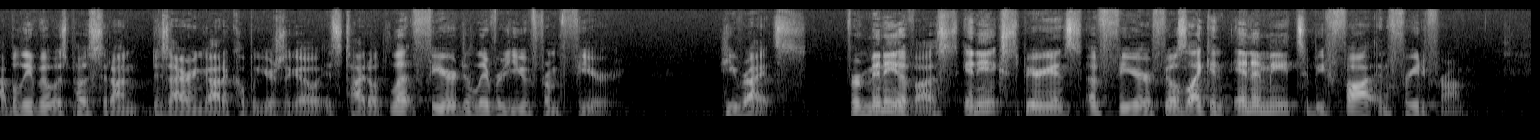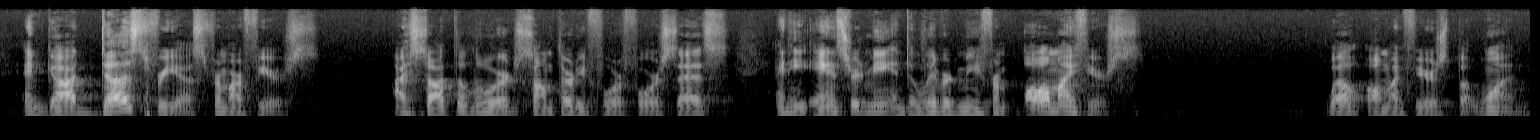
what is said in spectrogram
I believe it was posted on Desiring God a couple years ago. It's titled, Let Fear Deliver You from Fear. He writes, for many of us, any experience of fear feels like an enemy to be fought and freed from. And God does free us from our fears. I sought the Lord, Psalm 34 4 says, and he answered me and delivered me from all my fears. Well, all my fears but one.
